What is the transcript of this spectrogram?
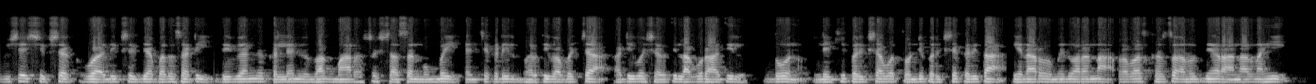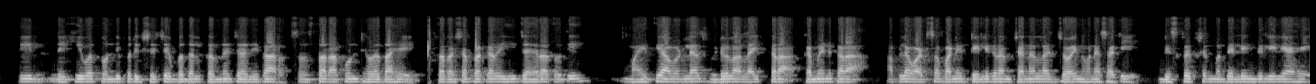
विशेष शिक्षक व अधीक्षक या पदासाठी दिव्यांग कल्याण विभाग महाराष्ट्र शासन मुंबई यांच्याकडील भरतीबाबतच्या अटी व शर्ती लागू राहतील. दोन लेखी परीक्षा व तोंडी परीक्षेकरिता येणाऱ्या उमेदवारांना प्रवास खर्च अनुज्ञेय राहणार नाही. तीन लेखी व तोंडी परीक्षेचे बदल करण्याचे अधिकार संस्था राखून ठेवत आहे. तर अशा प्रकारे ही जाहिरात होती. माहिती आवडल्यास व्हिडिओला लाईक करा कमेंट करा. आपल्या व्हॉट्सअप आणि टेलिग्राम चॅनलला जॉईन होण्यासाठी डिस्क्रिप्शनमध्ये लिंक दिलेली आहे.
